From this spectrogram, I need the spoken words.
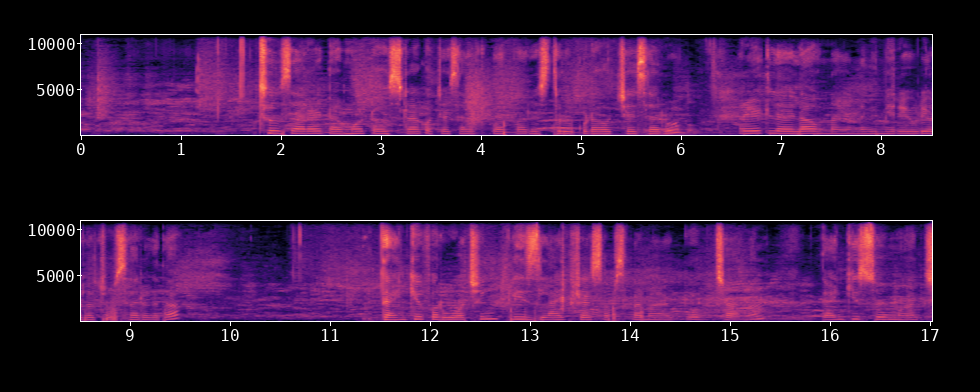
యాభై రెండు ఎనభై చూసారా టమాటో స్టాక్ వచ్చేసరికి వ్యాపారస్తులు కూడా వచ్చేసారు. రేట్లు ఎలా ఉన్నాయన్నది మీరు వీడియోలో చూసారు కదా. Thank you for watching please like share subscribe my YouTube channel thank you so much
